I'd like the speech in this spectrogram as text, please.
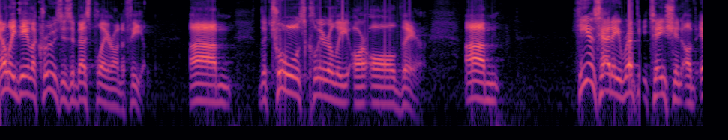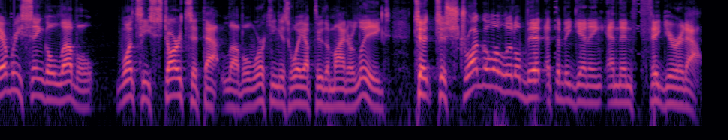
Elly De La Cruz is the best player on the field. Um, the tools clearly are all there. Um, he has had a reputation of every single level once he starts at that level, working his way up through the minor leagues, to, to struggle a little bit at the beginning and then figure it out.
